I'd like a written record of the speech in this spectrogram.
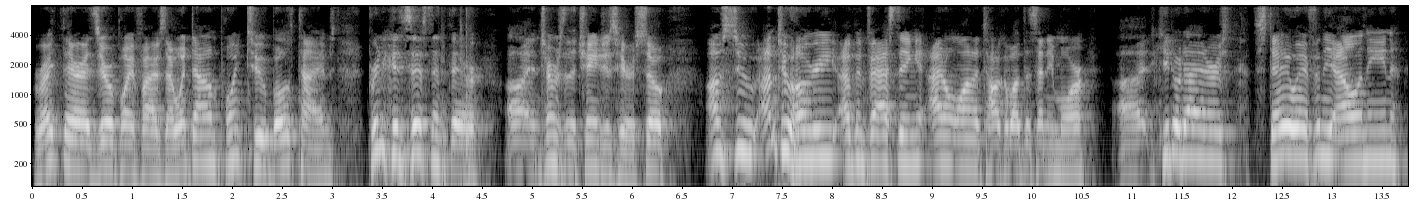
right there at 0.5. So I went down 0.2 both times. Pretty consistent there uh, in terms of the changes here. So I'm too, I'm too hungry. I've been fasting. I don't want to talk about this anymore. Uh, keto dieters, stay away from the alanine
